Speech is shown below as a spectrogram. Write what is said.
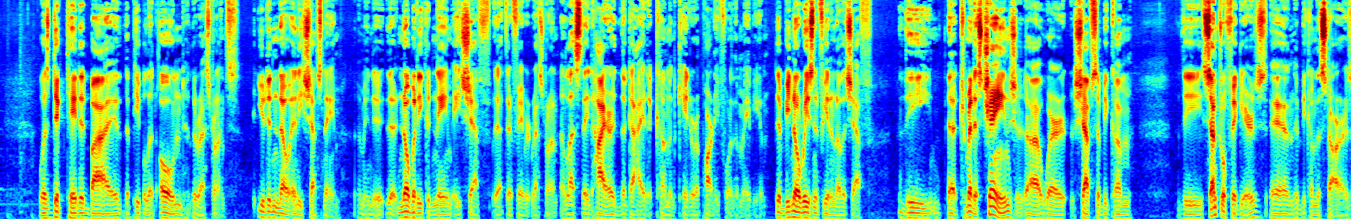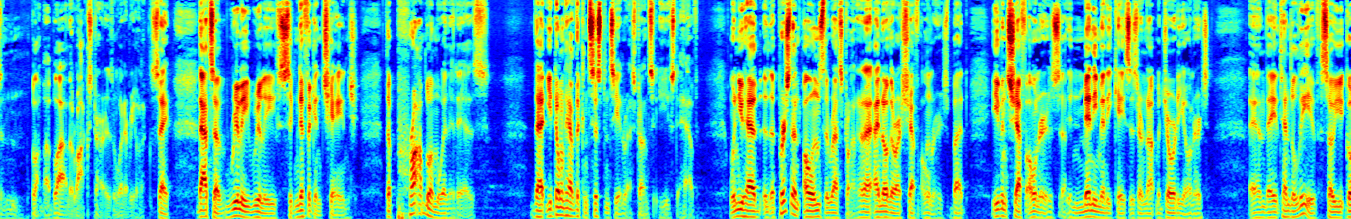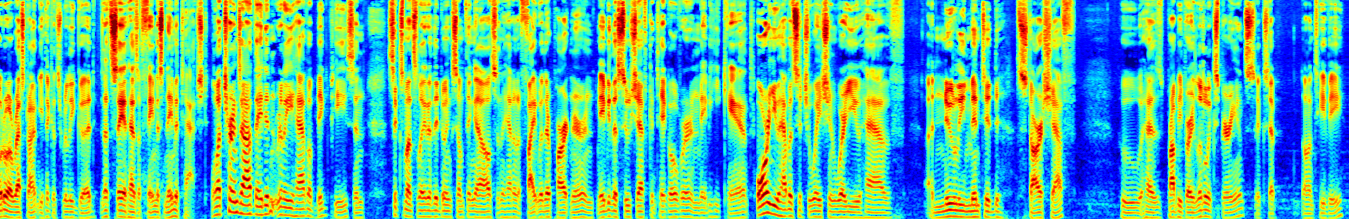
was dictated by the people that owned the restaurants. You didn't know any chef's name. I mean, nobody could name a chef at their favorite restaurant unless they'd hired the guy to come and cater a party for them, maybe. And there'd be no reason for you to know the chef. The uh, tremendous change uh, where chefs have become the central figures and they become the stars and blah blah blah the rock stars or whatever you want to say. That's a really really significant change. The problem with it is that you don't have the consistency in restaurants that you used to have. When you had the person that owns the restaurant and I, I know there are chef owners but even chef owners in many many cases are not majority owners and they tend to leave. So you go to a restaurant, you think it's really good. Let's say it has a famous name attached. Well, it turns out they didn't really have a big piece, and six months later they're doing something else, and they had a fight with their partner, and maybe the sous chef can take over, and maybe he can't. Or you have a situation where you have a newly minted star chef who has probably very little experience except on TV,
